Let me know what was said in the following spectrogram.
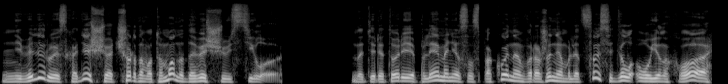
нивелируя исходящую от черного тумана давящую силу. На территории племени со спокойным выражением лица сидел Оу Юнхуа.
